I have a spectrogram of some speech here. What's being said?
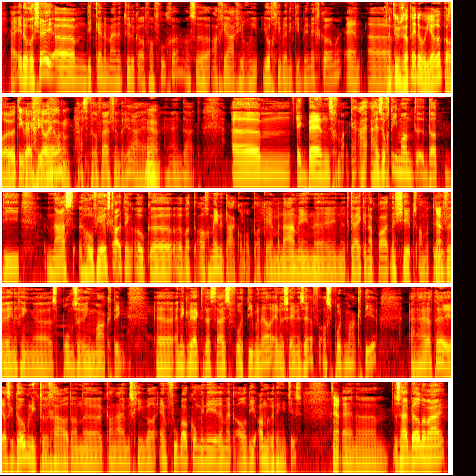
Ja, Edo Rocher, ehm, die kennen mij natuurlijk al van vroeger. Als uh, achtjarig jo- jochie ben ik hier binnengekomen. En, ehm, en toen zat Edo hier ook al, hoor, die werkte hier al heel lang. Hij zit er al 25 jaar, ja, Ja. ja, inderdaad. Ehm, ik ben, zeg maar, hij, hij zocht iemand eh, dat die naast hoofdjeugdscouting ook eh, wat algemene taken kon oppakken. En met name in, eh, in het kijken naar partnerships, amateurvereniging, eh, sponsoring, marketing. Eh, en ik werkte destijds voor Team NL, NOC-NSF, als sportmarketeer. En hij dacht, hé, hey, als ik Dominique terughaal, dan eh, kan hij misschien wel en voetbal combineren met al die andere dingetjes. Ja. En, ehm, dus hij belde mij,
